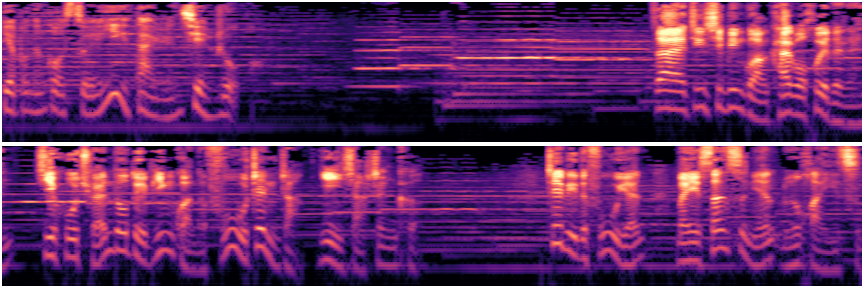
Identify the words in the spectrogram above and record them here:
也不能够随意带人进入。在京西宾馆开过会的人，几乎全都对宾馆的服务阵仗印象深刻。这里的服务员每三四年轮换一次，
